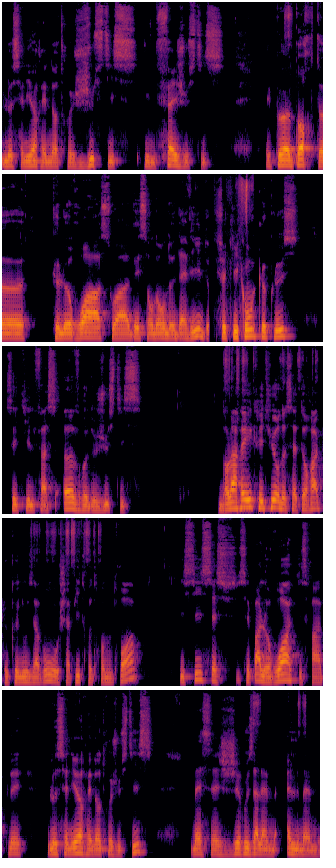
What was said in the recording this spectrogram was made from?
le Seigneur est notre justice, il fait justice. Et peu importe que le roi soit descendant de David. Ce qui compte le plus, c'est qu'il fasse œuvre de justice. Dans la réécriture de cet oracle que nous avons au chapitre 33, ici, ce n'est pas le roi qui sera appelé le Seigneur et notre justice, mais c'est Jérusalem elle-même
